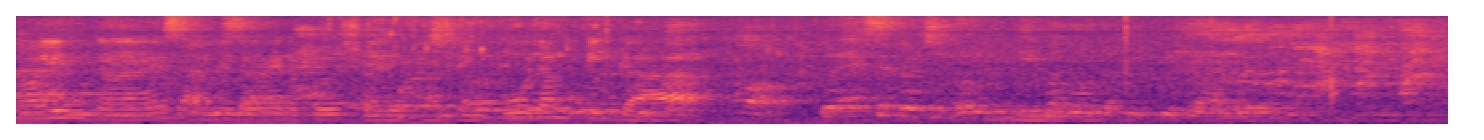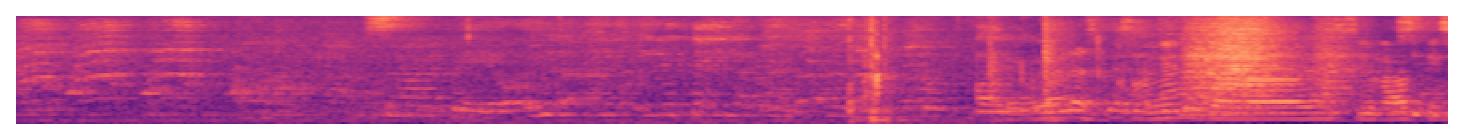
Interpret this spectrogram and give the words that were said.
So ayun guys, ang nilagay na po siya yung ating ulang piga. Ayan guys, yung ating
